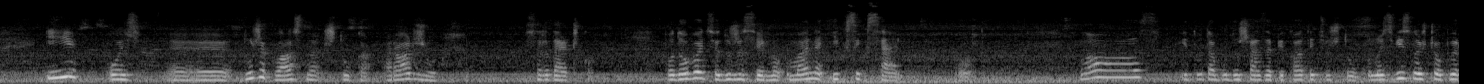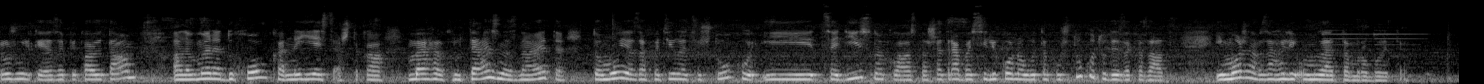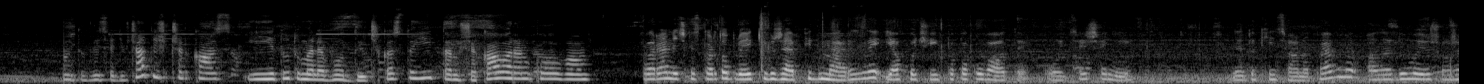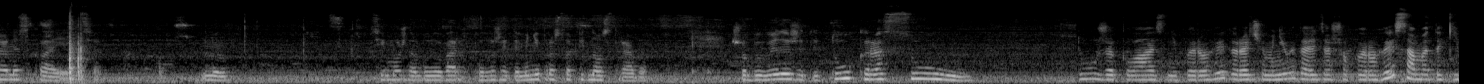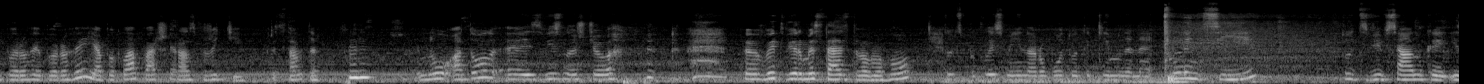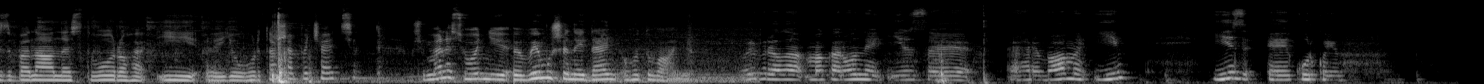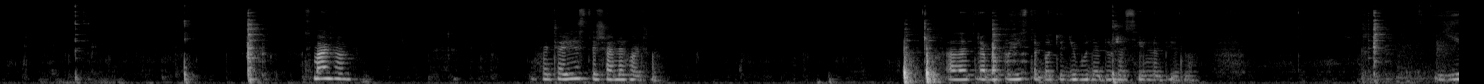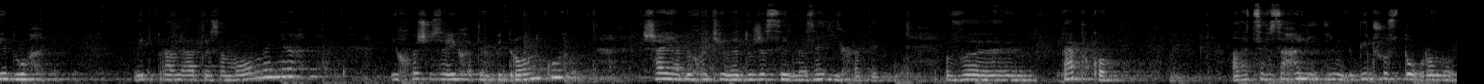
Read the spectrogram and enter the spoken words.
І ось е, дуже класна штука. Раджу сердечко. Подобається дуже сильно. У мене XXL. От. Клас! І тут я буду ще запікати цю штуку. Ну, звісно, що пирожульки я запікаю там, але в мене духовка не є аж така мега крутезна, знаєте. Тому я захотіла цю штуку, і це дійсно класно. Ще треба силіконову таку штуку туди заказати, і можна взагалі омлет там робити. Дивлюся дівчата з Черкас. І тут у мене водичка стоїть, там ще кава ранкова. Варенички з картоплею, які вже підмерзли, я хочу їх попакувати. Ой, це ще ні. Не до кінця, напевно, але думаю, що вже не склеїться. Ну, ці можна було вверх положити. Мені просто піднос треба, щоб виложити ту красу. Дуже класні пироги. До речі, мені видається, що пироги, саме такі пироги-пироги, я пекла перший раз в житті. Представте? Ну, а то, е, звісно, що витвір мистецтва мого. Тут спеклись мені на роботу такі млинці. Тут з вівсянки із банана, з творога і е, йогурта ще печеться. В мене сьогодні вимушений день готування. Вибрала макарони із е, грибами і із е, куркою. Смачно. Хоча їсти ще не хочу. Але треба поїсти, бо тоді буде дуже сильно пізно. Їду відправляти замовлення і хочу заїхати в підронку. Ще я би хотіла дуже сильно заїхати в Пепко, але це взагалі в іншу сторону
